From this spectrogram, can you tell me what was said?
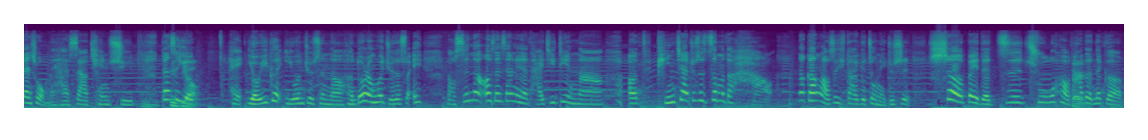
但是我们还是要谦虚，嗯、但是有。嘿，有一个疑问就是呢，很多人会觉得说，哎，老师，那二三三零的台积电呢，呃，评价就是这么的好。那刚刚老师提到一个重点，就是设备的支出哈，它的那个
